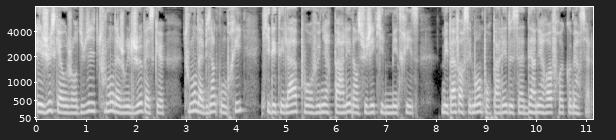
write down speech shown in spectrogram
Et jusqu'à aujourd'hui, tout le monde a joué le jeu parce que tout le monde a bien compris qu'il était là pour venir parler d'un sujet qu'il maîtrise, mais pas forcément pour parler de sa dernière offre commerciale.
